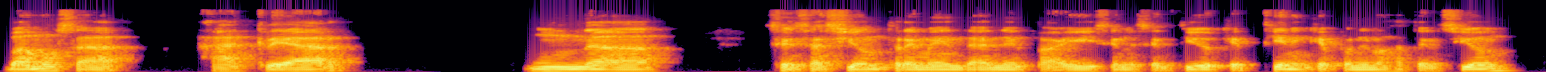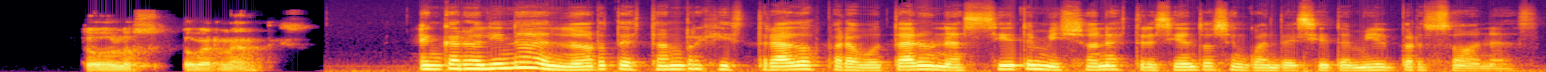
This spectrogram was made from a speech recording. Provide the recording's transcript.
vamos a, a crear una sensación tremenda en el país, en el sentido que tienen que ponernos atención todos los gobernantes. En Carolina del Norte están registrados para votar unas 7.357.000 personas.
